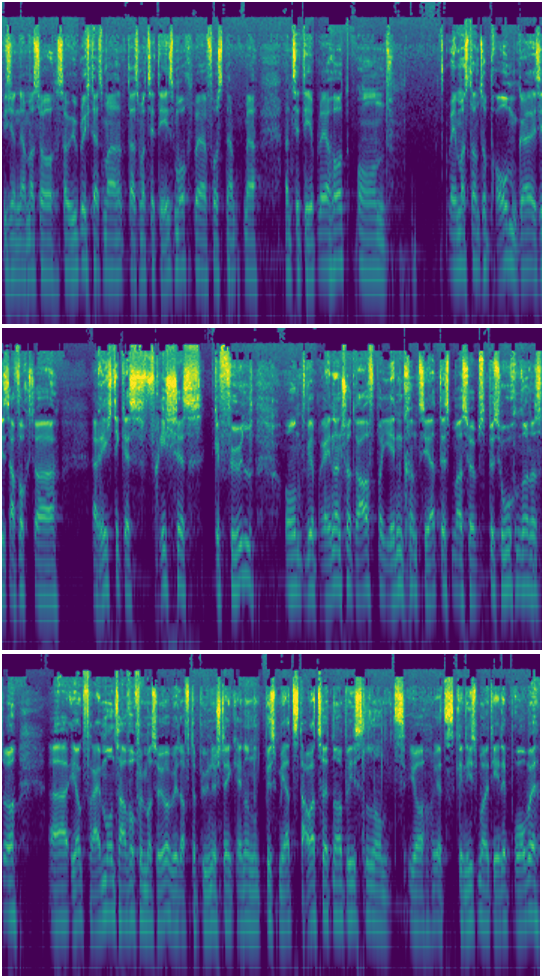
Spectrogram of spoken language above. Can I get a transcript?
Ist ja nicht mehr so, so üblich, dass man, dass man CDs macht, weil er fast nicht mehr einen CD-Player hat. Und wenn wir es dann so proben. Gell? Es ist einfach so ein, ein richtiges, frisches Gefühl und wir brennen schon drauf bei jedem Konzert, das wir selbst besuchen oder so. Äh, ja, freuen wir uns einfach, wenn wir selber wieder auf der Bühne stehen können und bis März dauert es halt noch ein bisschen und ja, jetzt genießen wir halt jede Probe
